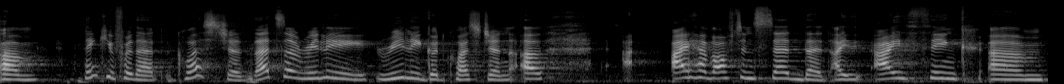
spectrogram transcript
Um, Thank you for that question. That's a really, really good question. Uh, I have often said that I, I think um,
